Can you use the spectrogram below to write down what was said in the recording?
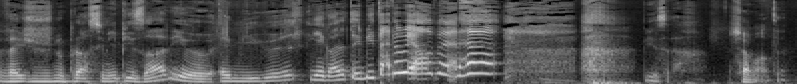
vejo-vos no próximo episódio, amigos. E agora estou a imitar o Elmer! Bizarro. Tchau, malta.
